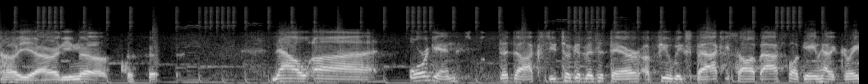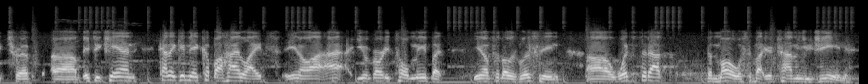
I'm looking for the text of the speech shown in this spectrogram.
Oh yeah, I already know. now, uh, Oregon, the Ducks. You took a visit there a few weeks back. You saw a basketball game, had a great trip. Um, if you can, kind of give me a couple of highlights. You know, I, you've already told me, but you know, for those listening, uh, what stood out the most about your time in Eugene?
